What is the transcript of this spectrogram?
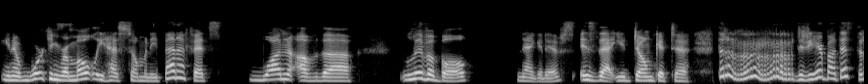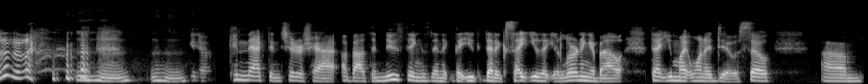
you know, working remotely has so many benefits. One of the livable negatives is that you don't get to. Did you hear about this? Mm-hmm, mm-hmm. You know, connect and chitter chat about the new things that you that excite you that you're learning about that you might want to do. So. Um,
